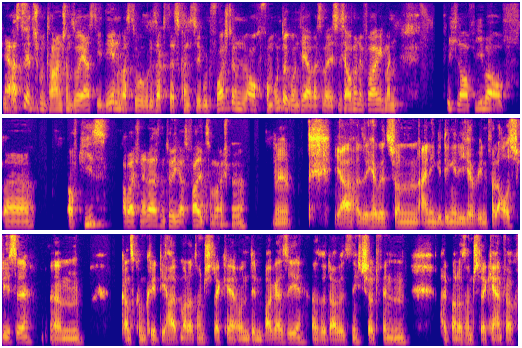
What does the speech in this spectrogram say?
Ja, hast du jetzt spontan schon so erste Ideen, was du, wo du sagst, das könntest du dir gut vorstellen, auch vom Untergrund her, was, weil es ist ja auch immer eine Frage, ich meine, ich laufe lieber auf, äh, auf Kies, aber schneller ist natürlich Asphalt zum Beispiel. Ne? Ja. ja. also ich habe jetzt schon einige Dinge, die ich auf jeden Fall ausschließe. Ähm, ganz konkret die Halbmarathonstrecke und den Baggersee. Also da wird es nicht stattfinden. Halbmarathonstrecke einfach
